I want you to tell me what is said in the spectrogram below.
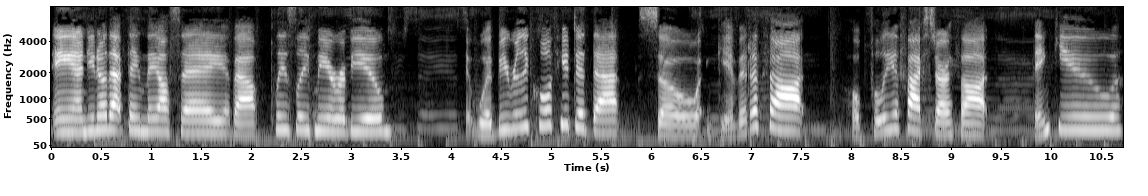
And you know that thing they all say about please leave me a review? It would be really cool if you did that. So give it a thought, hopefully a five star thought. Thank you.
